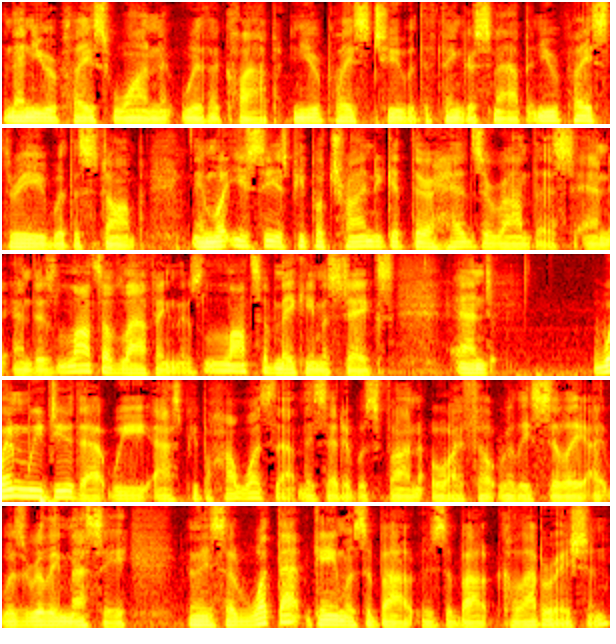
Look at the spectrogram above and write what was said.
and then you replace one with a clap, and you replace two with the finger snap, and you replace three with the stomp. And what you see is people trying to get their heads around this, and, and there's lots of laughing, there's lots of making mistakes, and when we do that, we ask people, how was that? And they said, it was fun. Oh, I felt really silly. It was really messy. And they said, what that game was about is about collaboration.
